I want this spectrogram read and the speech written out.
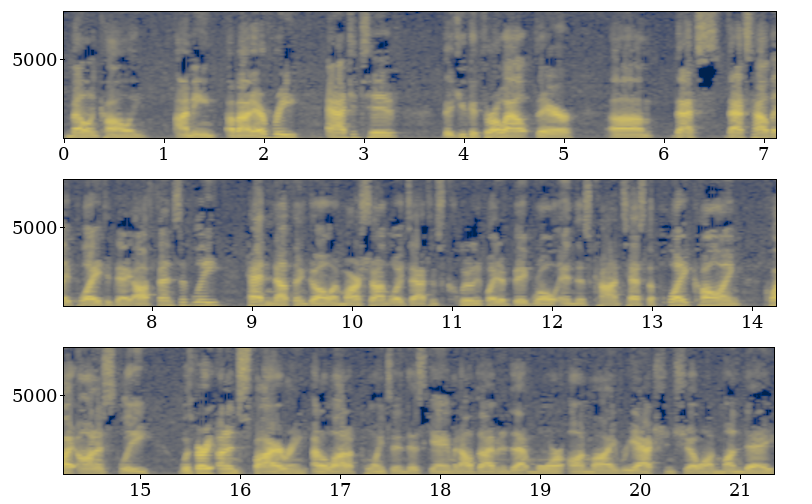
melancholy. I mean, about every adjective that you could throw out there, um, that's that's how they played today. Offensively, had nothing going. Marshawn Lloyd's absence clearly played a big role in this contest. The play calling, quite honestly, was very uninspiring at a lot of points in this game, and I'll dive into that more on my reaction show on Monday.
